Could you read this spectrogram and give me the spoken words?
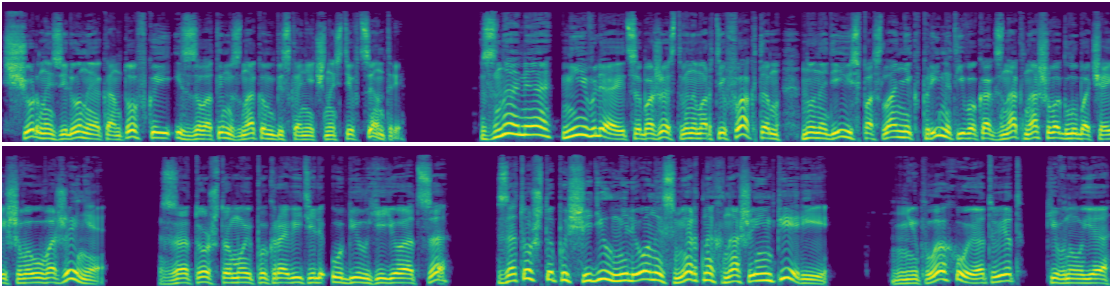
с черно-зеленой окантовкой и с золотым знаком бесконечности в центре. Знамя не является божественным артефактом, но, надеюсь, посланник примет его как знак нашего глубочайшего уважения. За то, что мой покровитель убил ее отца? За то, что пощадил миллионы смертных нашей империи? Неплохой ответ, кивнул я.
